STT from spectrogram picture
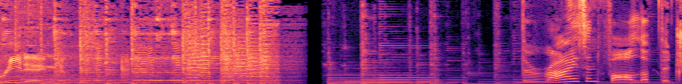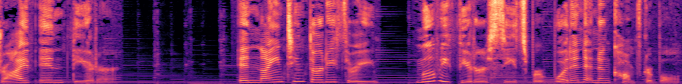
Reading. The Rise and Fall of the Drive In Theater. In 1933, movie theater seats were wooden and uncomfortable,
